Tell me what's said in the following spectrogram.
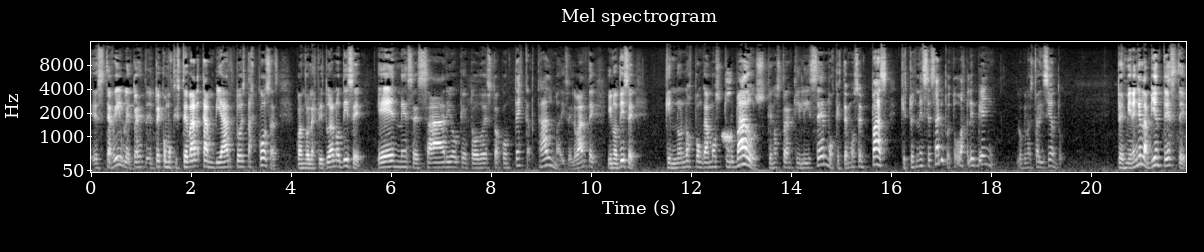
es terrible. Entonces, entonces, como que usted va a cambiar todas estas cosas. Cuando la escritura nos dice, es necesario que todo esto acontezca. Calma, dice, levante. Y nos dice, que no nos pongamos turbados, que nos tranquilicemos, que estemos en paz, que esto es necesario, pero todo va a salir bien, lo que nos está diciendo. Entonces miren el ambiente este,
